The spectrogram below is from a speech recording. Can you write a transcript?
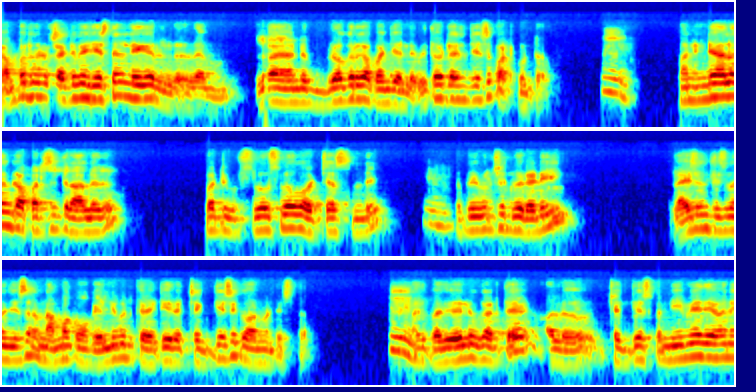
కంపెనీ సర్టిఫై చేస్తేనే లీగల్ అంటే బ్రోకర్గా పనిచేయలేదు వితౌట్ లైసెన్స్ చేస్తే పట్టుకుంటారు మన ఇండియాలో ఇంకా పరిస్థితి రాలేదు. బట్ స్లో స్లోగా వచ్చేస్తుంది. People should be ready. Licence తీసుకొని చేస్తే నమ్మకం ఒక ఎలిజిబుల్ క్రైటీరియా చెక్ చేసి గవర్నమెంట్ ఇస్తారు. అది పదివేలు కడితే వాళ్ళు చెక్ చేసుకొని నీ మీద ఏమైనా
